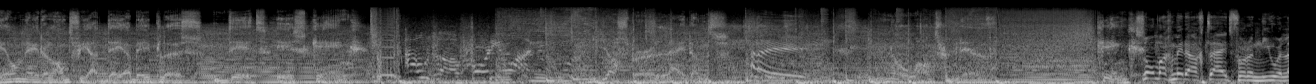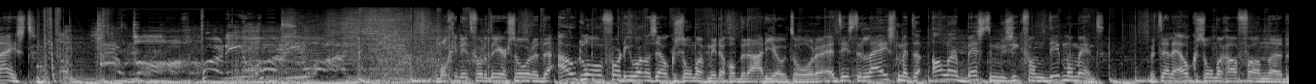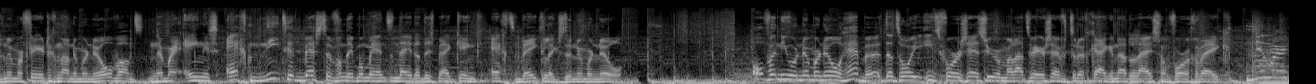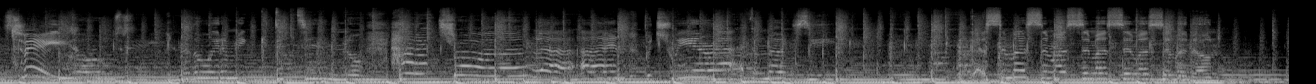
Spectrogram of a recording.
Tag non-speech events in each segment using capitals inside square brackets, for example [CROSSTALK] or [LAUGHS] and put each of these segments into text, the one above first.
heel Nederland via DAB+. Dit is Kink. Outlaw 41. Jasper Leidens. Hey! No alternative. Kink. Zondagmiddag tijd voor een nieuwe lijst. Outlaw 41. Mocht je dit voor het eerst horen, de Outlaw 41 is elke zondagmiddag op de radio te horen. Het is de lijst met de allerbeste muziek van dit moment. We tellen elke zondag af van eh, de nummer 40 naar nummer 0. Want nummer 1 is echt niet het beste van dit moment. Nee, dat is bij Kink echt wekelijks de nummer 0. Of we een nieuwe nummer 0 hebben, dat hoor je iets voor 6 uur. Maar laten we eerst even terugkijken naar de lijst van vorige week. Nummer 2.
